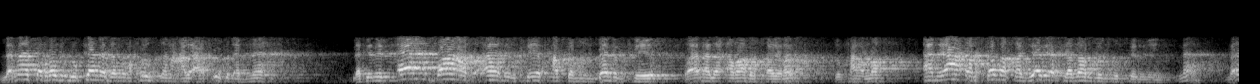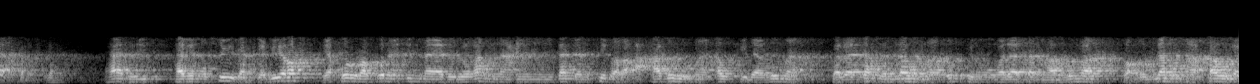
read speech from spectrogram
لمات الرجل كندا وحزنا على عقوق الأبناء. لكن الآن بعض أهل الخير حتى من باب الخير وأنا لا أراه خيرا سبحان الله أن يعمل صدقة جارية كدرب المسلمين لا لا يعترف له. هذه هذه مصيبة كبيرة. يقول ربنا إما يبلغن عندك الكبر أحدهما أو كلاهما فلا تقل لهما أف ولا تنهرهما وقل لهما قولا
